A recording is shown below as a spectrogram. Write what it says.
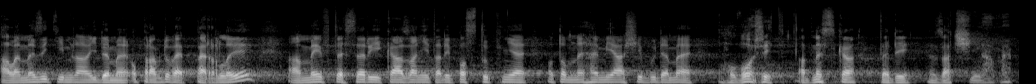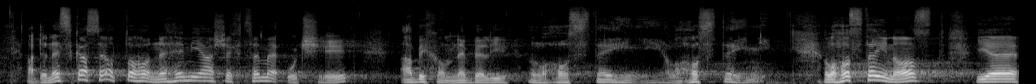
ale mezi tím najdeme opravdové perly a my v té sérii kázání tady postupně o tom Nehemiáši budeme hovořit. A dneska tedy začínáme. A dneska se od toho Nehemiáše chceme učit, abychom nebyli lhostejní. Lhostejní. Lhostejnost je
